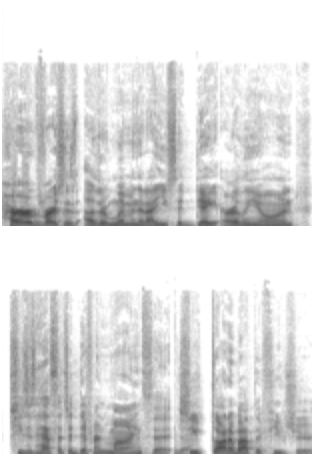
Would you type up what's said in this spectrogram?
Her versus other women that I used to date early on, she just had such a different mindset. Yeah. She thought about the future.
